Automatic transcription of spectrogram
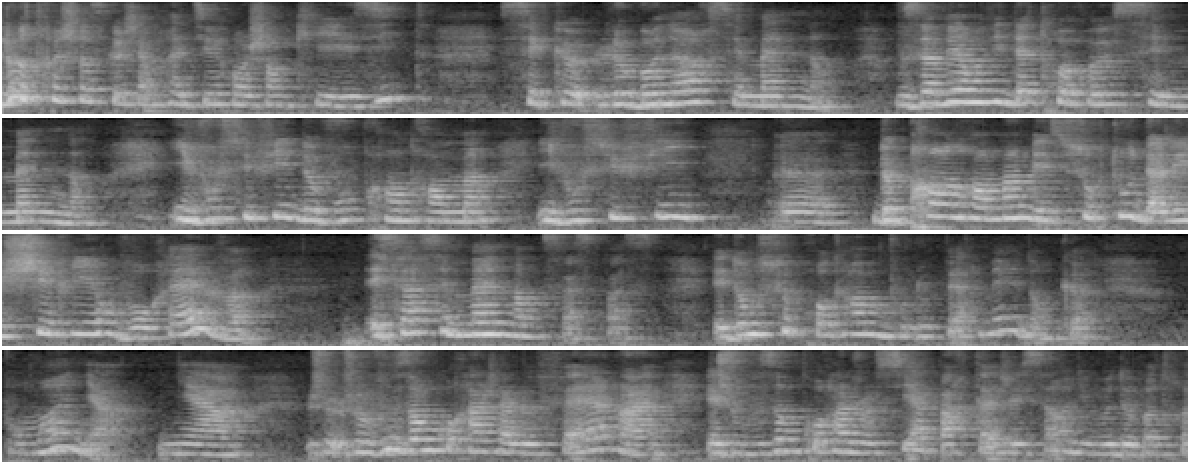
L'autre chose que j'aimerais dire aux gens qui hésitent, c'est que le bonheur, c'est maintenant. Vous avez envie d'être heureux, c'est maintenant. Il vous suffit de vous prendre en main. Il vous suffit euh, de prendre en main, mais surtout d'aller chérir vos rêves. Et ça, c'est maintenant que ça se passe. Et donc, ce programme vous le permet. Donc, euh, pour moi, il y a, il je, vous encourage à le faire hein, et je vous encourage aussi à partager ça au niveau de votre,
